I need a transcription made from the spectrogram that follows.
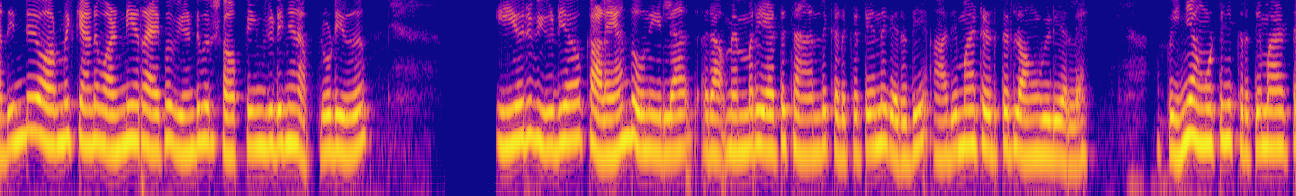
അതിന്റെ ഒരു ഓർമ്മയ്ക്കാണ് വൺ ഇയർ ആയപ്പോൾ വീണ്ടും ഒരു ഷോപ്പിംഗ് വീഡിയോ ഞാൻ അപ്ലോഡ് ചെയ്തത്. ഈ ഒരു വീഡിയോ കളയാൻ തോന്നിയില്ല. ഒരു മെമ്മറി ആയിട്ട് ചാനലിൽ കിടക്കട്ടെ എന്ന് കരുതി ആദ്യമായിട്ട് എടുത്തൊരു ലോങ് വീഡിയോ അല്ലേ? അപ്പോൾ ഇനി അങ്ങോട്ട് ഇനി കൃത്യമായിട്ട്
